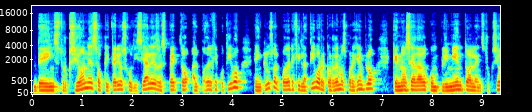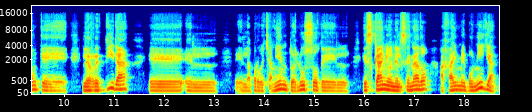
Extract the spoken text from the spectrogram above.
de instrucciones o criterios judiciales respecto al Poder Ejecutivo e incluso al Poder Legislativo. Recordemos, por ejemplo, que no se ha dado cumplimiento a la instrucción que le retira eh, el, el aprovechamiento, el uso del escaño en el Senado a Jaime Bonilla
